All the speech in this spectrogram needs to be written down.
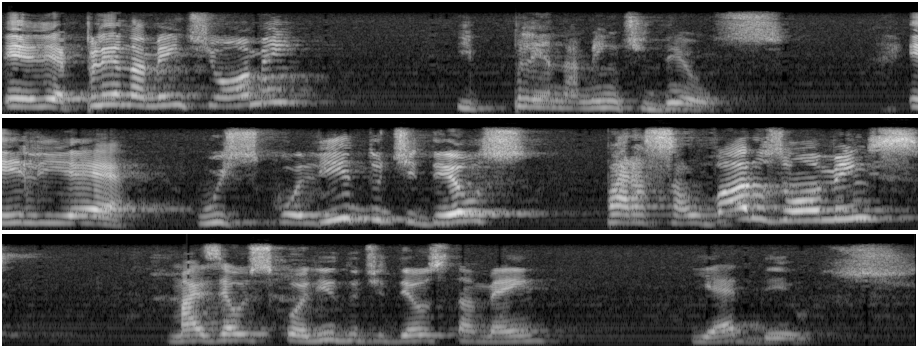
Ele é plenamente homem e plenamente Deus. Ele é o escolhido de Deus para salvar os homens, mas é o escolhido de Deus também e é Deus.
